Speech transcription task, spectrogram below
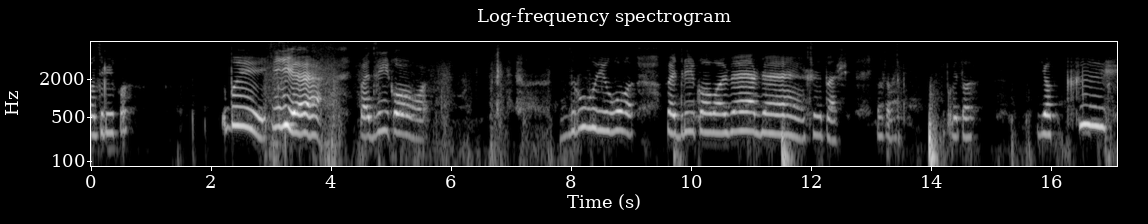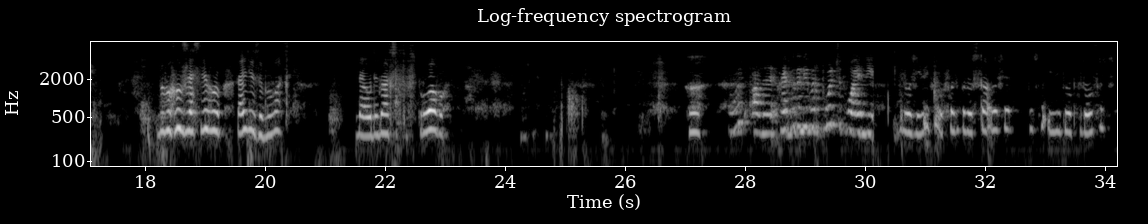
Федерико. Бий! Є! Федерико! Другий гол. Федерико Вальверде. Ще й перший. Я вже не пам'ятаю. Який. Ми могли вже снігу разів забивати. На 11 спробу. Ах. Але хай буде Ліверпуль чи твоє ні. Друзі, відео щось буде сталося. І відео продовжується.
